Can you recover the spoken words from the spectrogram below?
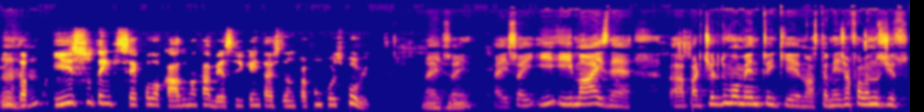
Uhum. Então, Uhum. isso tem que ser colocado na cabeça de quem está estudando para concurso público. É isso aí, Uhum. é isso aí. E, e mais, né? A partir do momento em que, nós também já falamos disso,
